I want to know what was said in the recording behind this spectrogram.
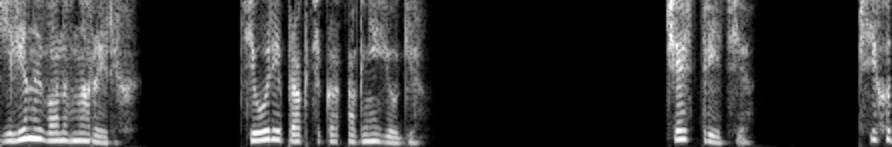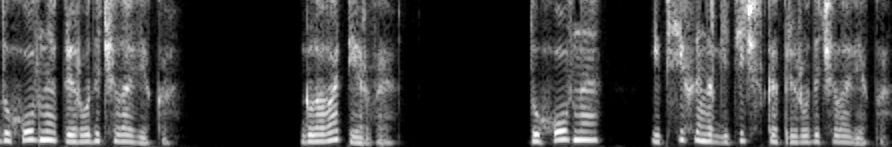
Елена Ивановна Рерих. Теория и практика Агни-йоги. Часть третья. Психодуховная природа человека. Глава первая. Духовная и психоэнергетическая природа человека.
